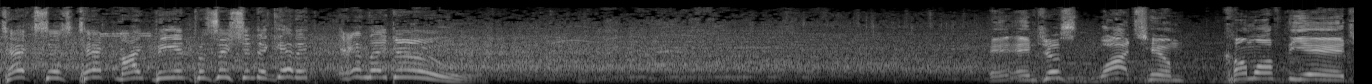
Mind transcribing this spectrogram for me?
Texas Tech might be in position to get it, and they do. and, and just watch him come off the edge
